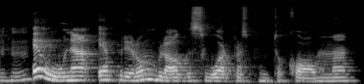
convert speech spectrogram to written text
mm-hmm. e una è aprire un blog su wordpress.com.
